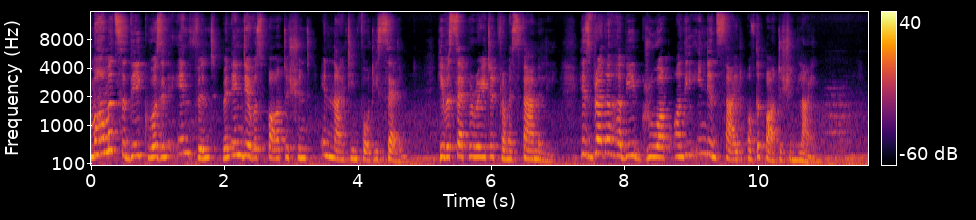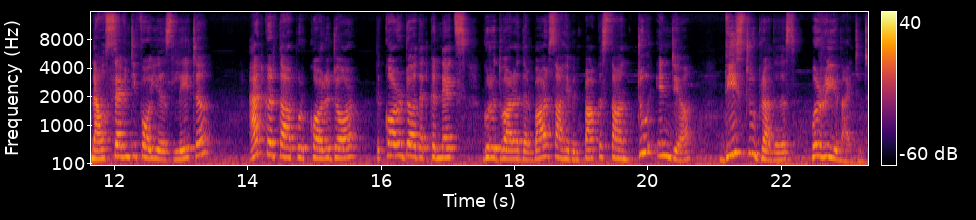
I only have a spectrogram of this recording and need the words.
Mohammad Sadiq was an infant when India was partitioned in 1947. He was separated from his family. His brother Habib grew up on the Indian side of the partition line. Now, 74 years later, at Kartarpur Corridor, the corridor that connects Gurudwara Darbar Sahib in Pakistan to India, these two brothers were reunited.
